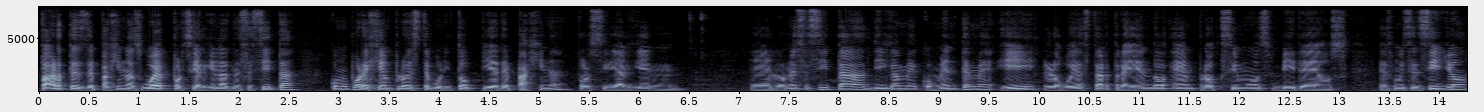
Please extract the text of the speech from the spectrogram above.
partes de páginas web por si alguien las necesita, como por ejemplo este bonito pie de página, por si alguien eh, lo necesita, dígame, coménteme y lo voy a estar trayendo en próximos videos. Es muy sencillo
